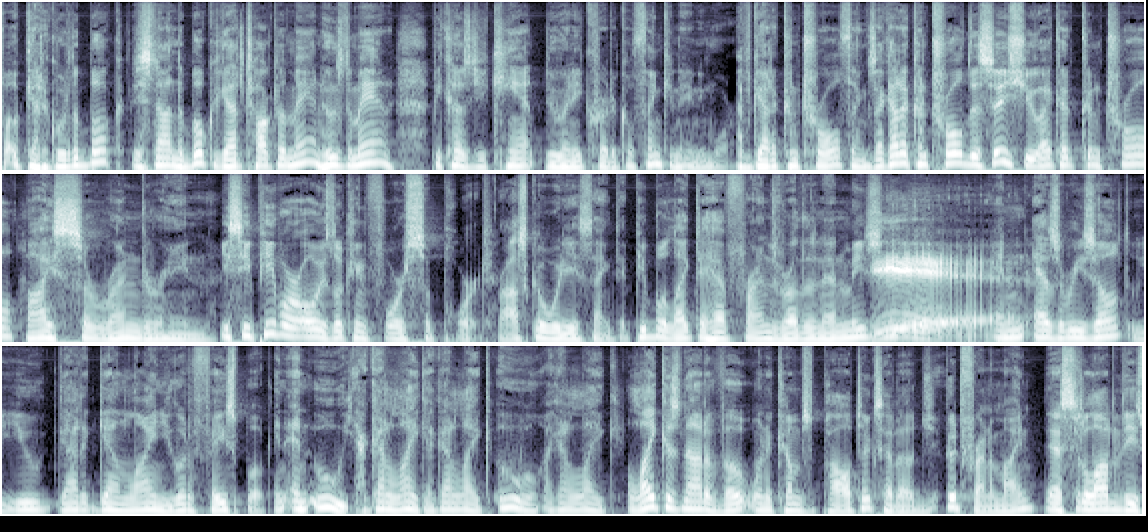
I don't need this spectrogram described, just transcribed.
Oh, got to go to the book. If it's not in the book. We got to talk to the man. Who's the man? Because you can't do any critical thinking anymore. I've got to control things. I got to control this issue. I could control by surrendering. You see, people are always looking for support. Roscoe, what do you think? That people like to have friends rather than enemies? Yeah. And as a result, you got to get online. You go to Facebook and, and ooh, I got to like, I got to like, ooh, I got to like. A like is not a vote when it comes to politics. I had a good friend of mine that said a lot of these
